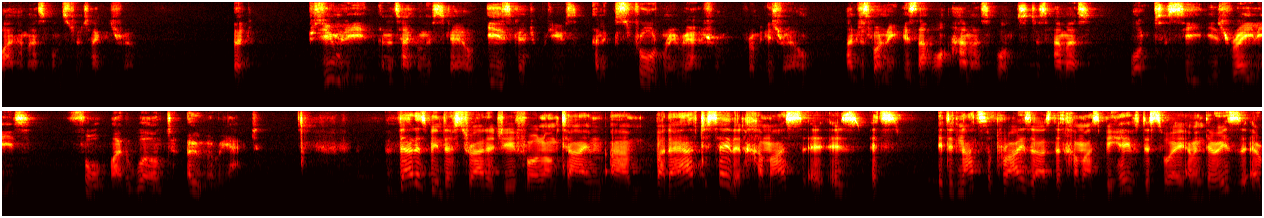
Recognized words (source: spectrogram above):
why Hamas wants to attack Israel. But presumably, an attack on this scale is going to produce an extraordinary reaction from Israel. I'm just wondering, is that what Hamas wants? Does Hamas want to see the Israelis thought by the world to overreact? That has been their strategy for a long time. Um, but I have to say that Hamas is it's it did not surprise us that Hamas behaves this way. I mean, there is a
